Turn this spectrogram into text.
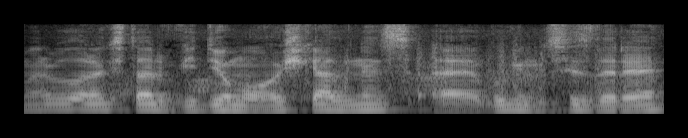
Merhaba arkadaşlar videoma hoş geldiniz. Ee, bugün sizlere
